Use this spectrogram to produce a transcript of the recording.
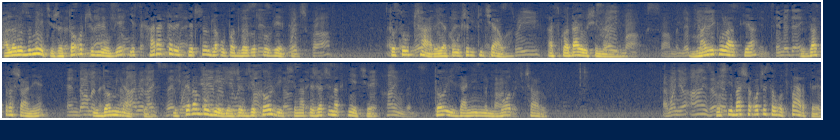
ale rozumiecie, że to, o czym mówię, jest charakterystyczne dla upadłego człowieka. To są czary jako uczynki ciała, a składają się na nie manipulacja, zastraszanie i dominacja. I chcę Wam powiedzieć, że gdziekolwiek się na te rzeczy natkniecie, stoi za nimi moc czarów. Jeśli Wasze oczy są otwarte,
